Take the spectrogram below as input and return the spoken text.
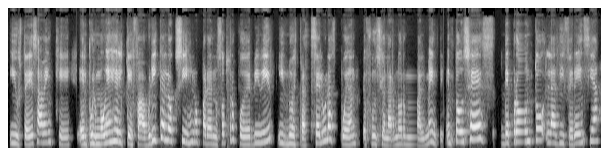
Y ustedes saben que el pulmón es el que fabrica el oxígeno para nosotros poder vivir y nuestras células puedan funcionar normalmente. Entonces, de pronto la diferencia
